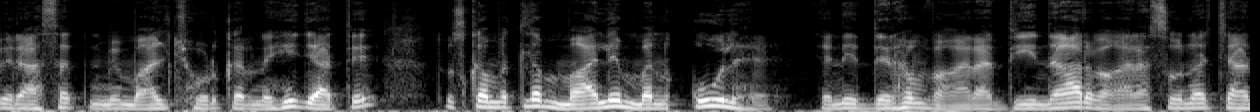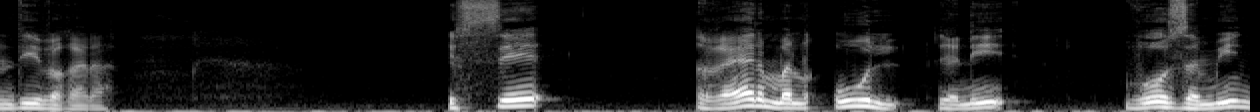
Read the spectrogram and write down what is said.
وراثت میں مال چھوڑ کر نہیں جاتے، تو اس کا مطلب مال منقول ہے یعنی درہم وغیرہ، دینار وغیرہ، سونا چاندی وغیرہ۔ اس سے غیر منقول یعنی وہ زمین،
